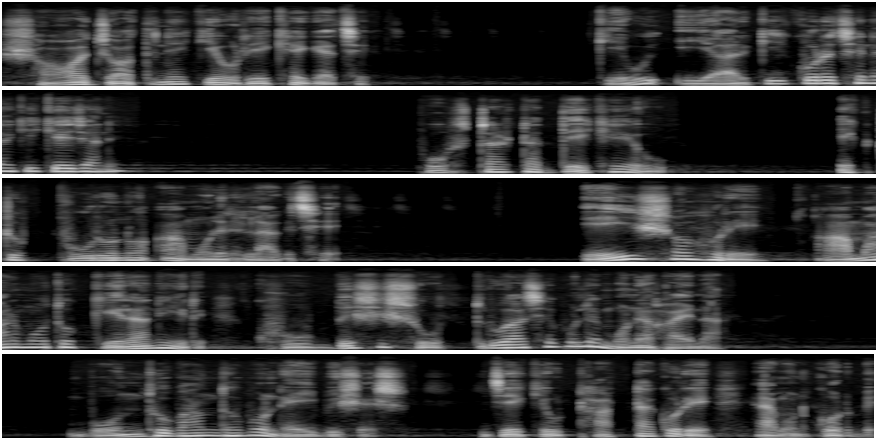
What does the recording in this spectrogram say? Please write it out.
সযত্নে কেউ রেখে গেছে। কেউ ইয়ার কি করেছে নাকি কে জানে? পোস্টারটা দেখেও একটু পুরনো আমলের লাগছে। এই শহরে আমার মতো কেরানির খুব বেশি শত্রু আছে বলে মনে হয় না। বন্ধু বান্ধবও নেই বিশেষ, যে কেউ ঠাট্টা করে এমন করবে।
